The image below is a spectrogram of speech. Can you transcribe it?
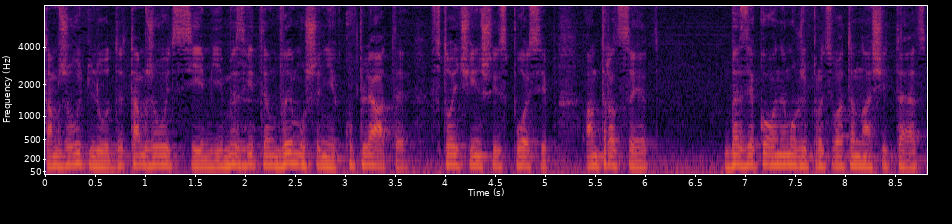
Там живуть люди, там живуть сім'ї. Ми звідти вимушені купляти в той чи інший спосіб антрацит, без якого не можуть працювати наші ТЕЦ.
